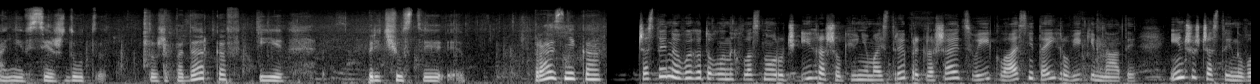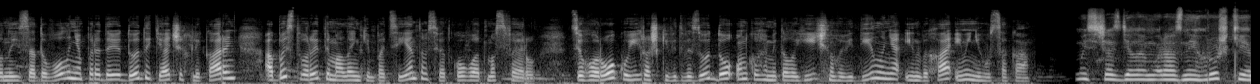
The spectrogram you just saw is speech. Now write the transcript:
они все ждут тоже подарков и предчувствие э, праздника. Частиною виготовлених власноруч іграшок юні майстри прикрашають свої класні та ігрові кімнати. Іншу ж частину вони із задоволенням передають до дитячих лікарень, аби створити маленьким пацієнтам святкову атмосферу. Цього року іграшки відвезуть до онкогематологічного відділення ІНВХ імені Гусака. Мы сейчас делаем разные игрушки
